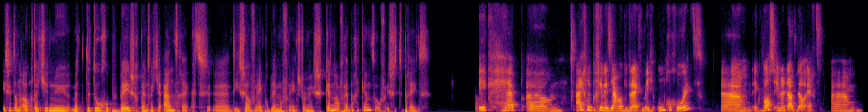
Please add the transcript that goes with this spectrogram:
Is het dan ook dat je nu met de doelgroep bezig bent wat je aantrekt, uh, die zelf een eetprobleem of een eetstoornis kennen of hebben gekend, of is het te breed? Ik heb um, eigenlijk begin dit jaar mijn bedrijf een beetje omgegooid. Um, ik was inderdaad wel echt um,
